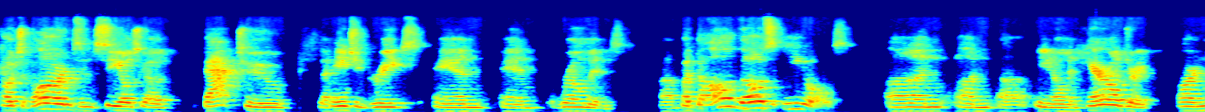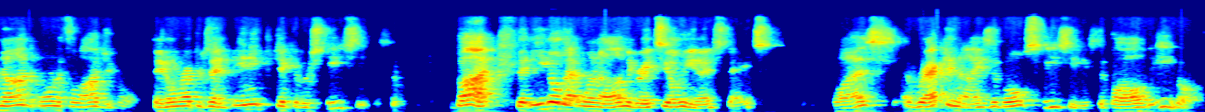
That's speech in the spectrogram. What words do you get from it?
coats of arms and seals go back to the ancient Greeks and, and Romans. Uh, but the, all those eagles on, on uh, you know, in heraldry are non-ornithological. They don't represent any particular species. But the eagle that went on the Great Seal of the United States was a recognizable species, the bald eagle,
